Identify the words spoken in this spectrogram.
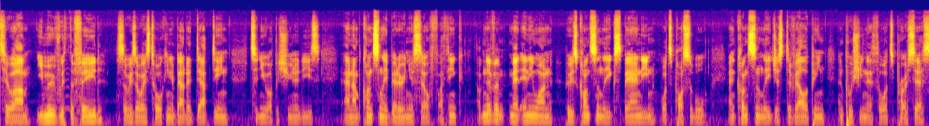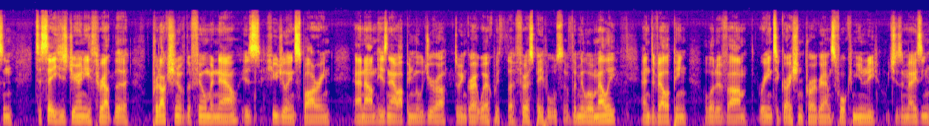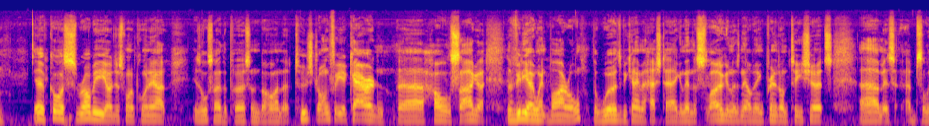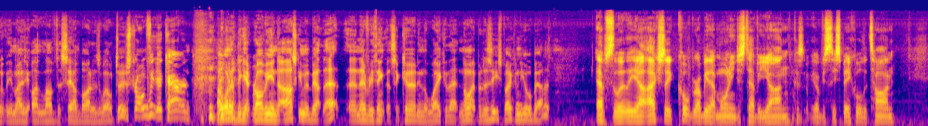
to um, you move with the feed. So, he's always talking about adapting to new opportunities and um, constantly bettering yourself. I think I've never met anyone who's constantly expanding what's possible and constantly just developing and pushing their thoughts process. And to see his journey throughout the production of the film and now is hugely inspiring. And um, he's now up in Mildura doing great work with the First Peoples of the Millewa-Mallee and developing a lot of um, reintegration programs for community, which is amazing. Yeah, of course, Robbie, I just want to point out, is also the person behind the Too Strong for You Karen uh, whole saga. The video went viral, the words became a hashtag, and then the slogan is now being printed on t shirts. Um, it's absolutely amazing. I love the soundbite as well. Too strong for you, Karen. I wanted to get Robbie in to ask him about that and everything that's occurred in the wake of that night, but has he spoken to you about it? Absolutely. Yeah, I actually called Robbie that morning just to have a yarn because we obviously speak all the time.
